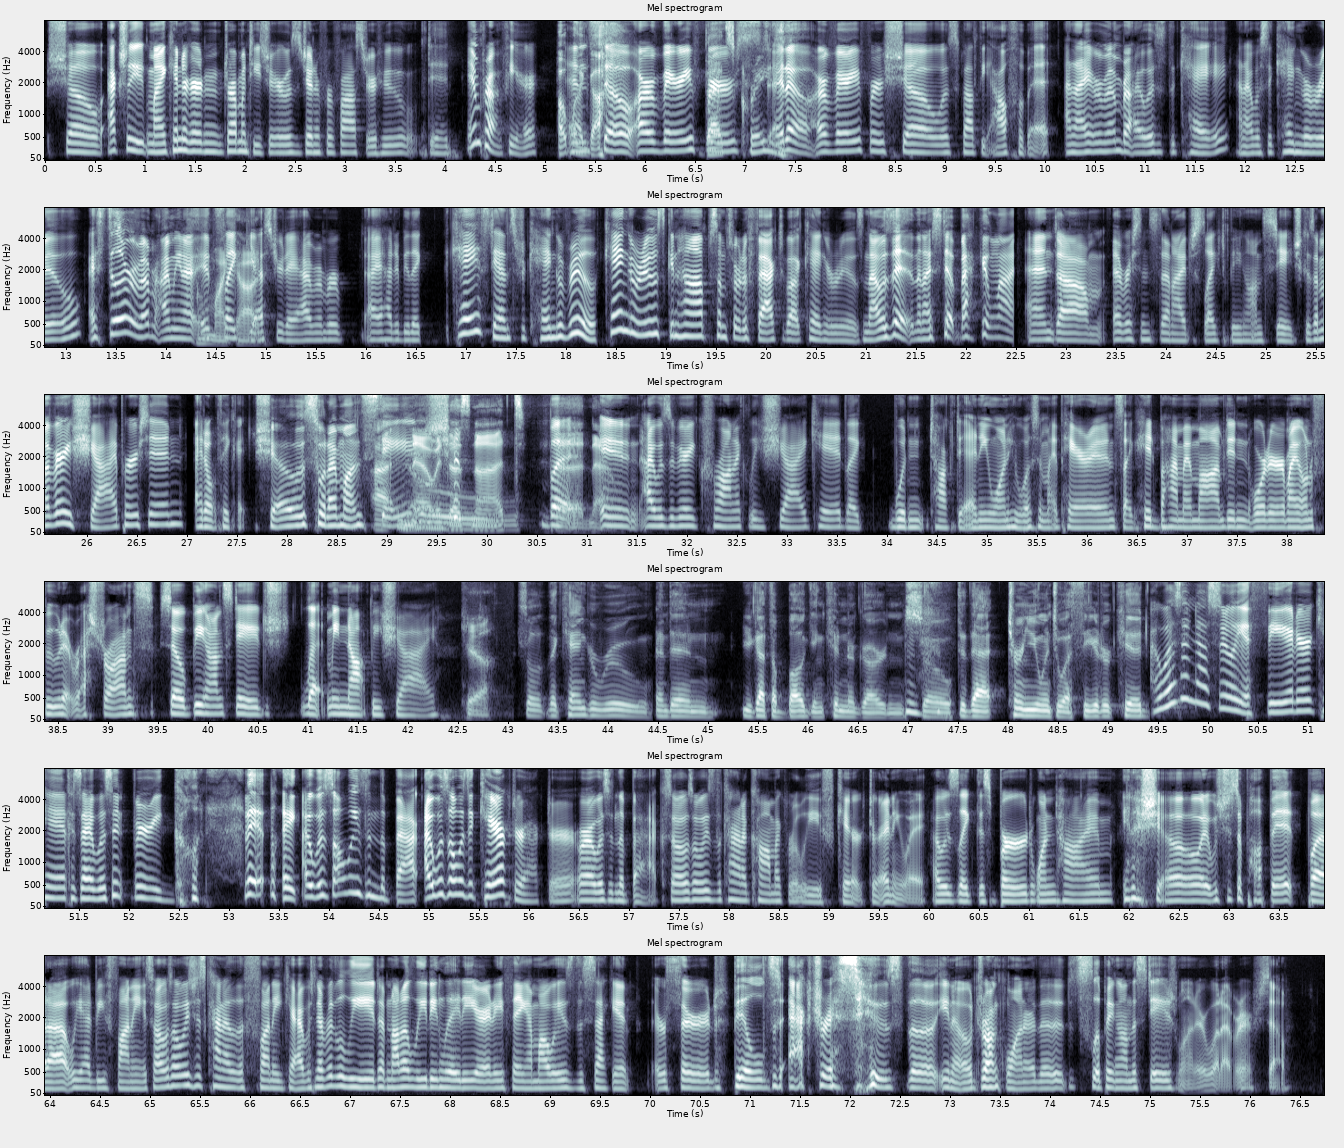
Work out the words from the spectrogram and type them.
show. Actually, my kindergarten drama teacher was Jennifer Foster, who did improv here. Oh my and God. so our very first I know, our very first show was about the alphabet, and I remember I was the K, and I was a kangaroo. I still remember. I mean, I, Oh it's like God. yesterday. I remember I had to be like. K stands for kangaroo. Kangaroos can hop. Some sort of fact about kangaroos, and that was it. And then I stepped back in line. And um, ever since then, I just liked being on stage because I'm a very shy person. I don't think it shows when I'm on stage. Uh, no, it does not. But Uh, no. in, I was a very chronically shy kid. Like wouldn't talk to anyone who wasn't my parents. Like hid behind my mom. Didn't order my own food at restaurants. So being on stage let me not be shy. yeah. So the kangaroo, and then you got the bug in kindergarten. Mm-hmm. So did that turn you into a theater kid? I wasn't necessarily a theater kid because I wasn't very good at it. Like I was always in the back. I was always a character actor or I was in the back. So I was always the kind of comic relief character anyway. I was like this bird one time in a show. It was just a puppet, but uh, we had to be funny. So I was always just kind of the funny cat. I was never the lead. I'm not a leading lady or anything. I'm always the second or third build actress who's the, you know, drunk one or the slipping on the stage one or whatever. So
